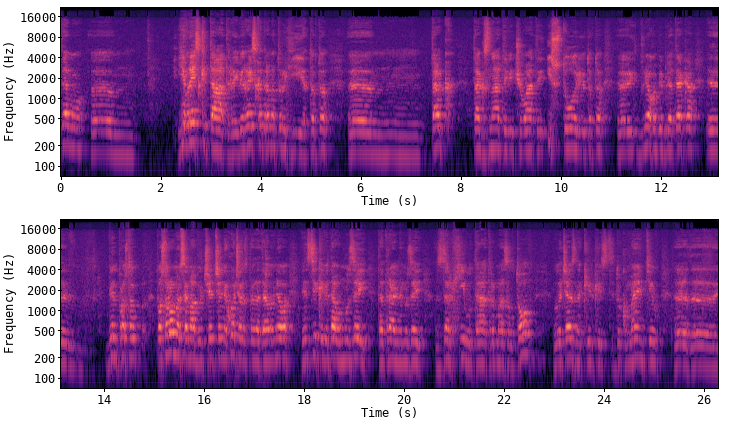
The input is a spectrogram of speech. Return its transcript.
тему ем, єврейський театр, єврейська драматургія, тобто ем, так, так знати, відчувати історію, тобто е, в нього бібліотека, е, він просто посоромився, мабуть, чи, чи не хоче розповідати, але в нього він стільки віддав музей, театральний музей з архіву театру Мазелтов, величезна кількість документів, е, е,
